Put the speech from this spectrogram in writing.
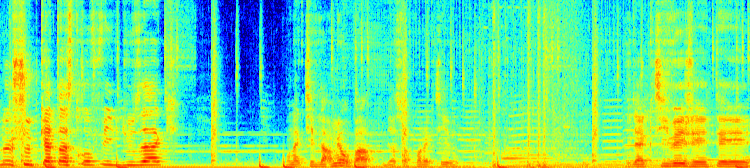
Le shoot catastrophique du Zach On active l'armure ou pas? Bien sûr qu'on l'active. Je l'ai activé, j'ai été...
